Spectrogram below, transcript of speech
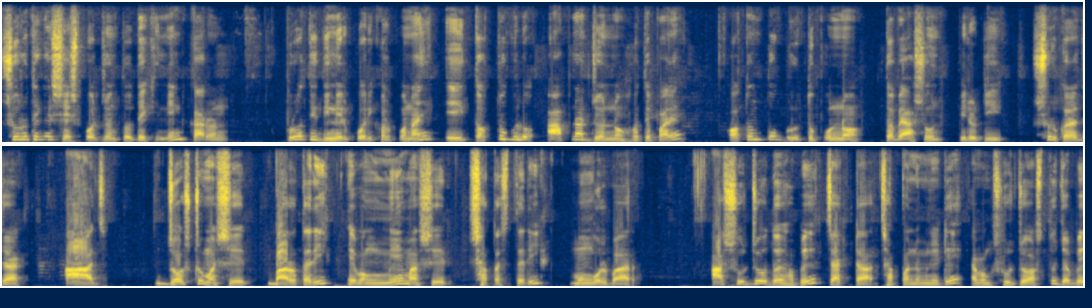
শুরু থেকে শেষ পর্যন্ত দেখে নিন, কারণ প্রতিদিনের পরিকল্পনায় এই তত্ত্বগুলো আপনার জন্য হতে পারে অত্যন্ত গুরুত্বপূর্ণ। তবে আসুন, ভিডিওটি শুরু করা যাক। আজ, জ্যৈষ্ঠ মাসের বারো তারিখ এবং মে মাসের সাতাশ তারিখ, মঙ্গলবার। আজ সূর্য উদয় হবে চারটা ছাপ্পান্ন মিনিটে এবং সূর্য অস্ত যাবে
